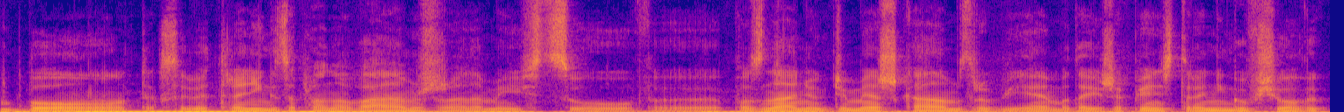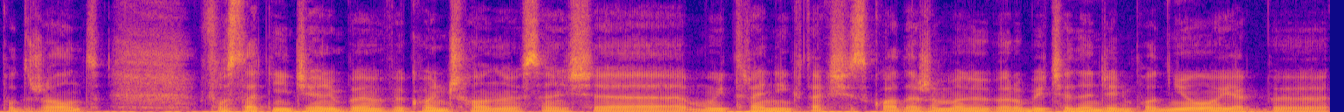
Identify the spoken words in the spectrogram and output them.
bo tak sobie trening zaplanowałem, że na miejscu w Poznaniu, gdzie mieszkam, zrobiłem bodajże 5 treningów siłowych pod rząd. W ostatni dzień byłem wykończony, w sensie mój trening tak się składa, że mogę go robić jeden dzień po dniu, jakby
